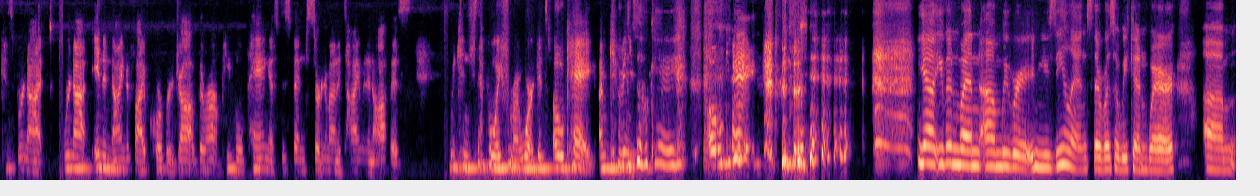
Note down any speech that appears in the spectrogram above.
because we're not we're not in a nine to five corporate job there aren't people paying us to spend a certain amount of time in an office we can step away from our work. It's okay. I'm giving it's you okay. Okay. yeah, even when um, we were in New Zealand, there was a weekend where um,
